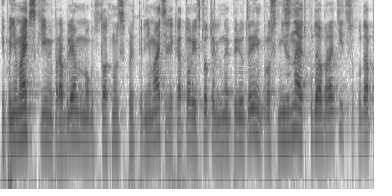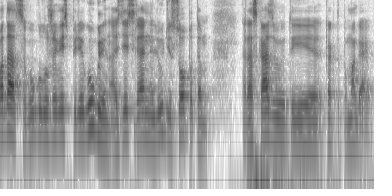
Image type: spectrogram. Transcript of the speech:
и понимаете, с какими проблемами могут столкнуться предприниматели, которые в тот или иной период времени просто не знают, куда обратиться, куда податься. Google уже весь перегуглен, а здесь реально люди с опытом, рассказывают и как-то помогают.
